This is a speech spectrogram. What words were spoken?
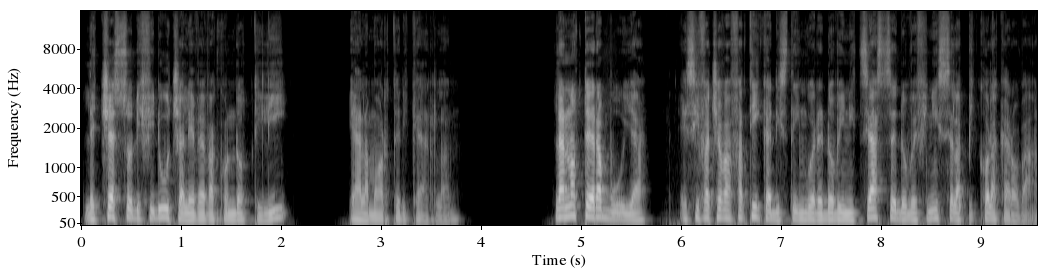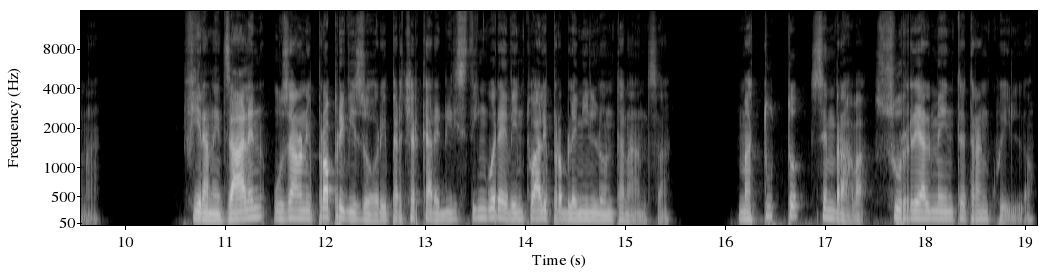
L'eccesso di fiducia li aveva condotti lì e alla morte di Kerlan. La notte era buia e si faceva fatica a distinguere dove iniziasse e dove finisse la piccola carovana. Firan e Zalen usarono i propri visori per cercare di distinguere eventuali problemi in lontananza ma tutto sembrava surrealmente tranquillo.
